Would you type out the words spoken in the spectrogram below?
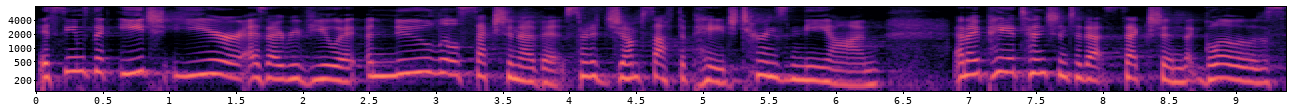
It seems that each year as I review it, a new little section of it sort of jumps off the page, turns neon. And I pay attention to that section that glows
